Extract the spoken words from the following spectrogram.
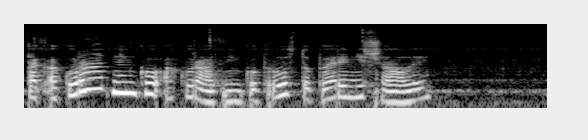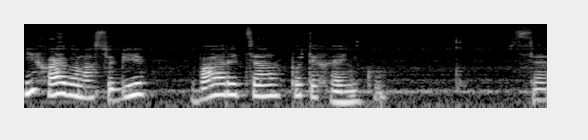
Так, акуратненько, акуратненько, просто перемішали. І хай вона собі вариться потихеньку. Все.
